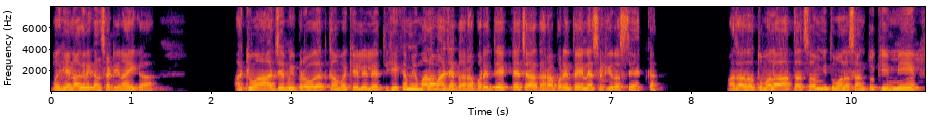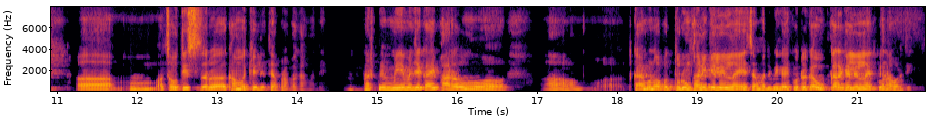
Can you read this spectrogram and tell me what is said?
मग हे नागरिकांसाठी नाही का? किंवा आज जे मी प्रभागात कामं केलेले आहेत हे का मी मला माझ्या घरापर्यंत एकट्याच्या घरापर्यंत येण्यासाठी रस्ते आहेत का? माझा आता तुम्हाला आताच मी तुम्हाला सांगतो की मी चौतीस कामं केले त्या प्रभागामध्ये. मी- म्हणजे काही फार काय म्हणू आपण तुरुंगखाणी केलेली नाही याच्यामध्ये. मी काही कुठे काय उपकार केलेले नाहीत कोणावरती.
